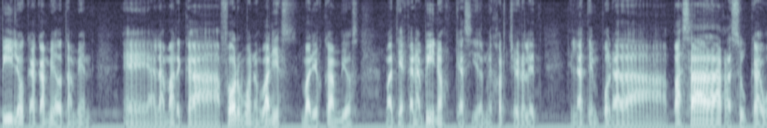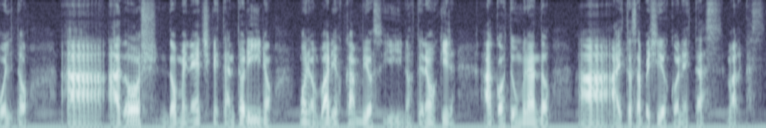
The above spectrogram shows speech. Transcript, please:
Pilo que ha cambiado también eh, a la marca Ford. Bueno, varios, varios cambios Matías Canapino, que ha sido el mejor Chevrolet en la temporada pasada. Razuka ha vuelto a, a Dodge. Domenech, que está en Torino. Bueno, varios cambios y nos tenemos que ir acostumbrando a, estos apellidos con estas marcas.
